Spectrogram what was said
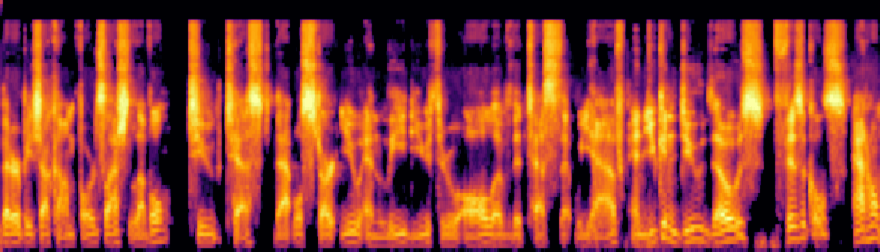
betteratbeach.com forward slash level two test that will start you and lead you through all of the tests that we have. And you can do those physicals at home.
